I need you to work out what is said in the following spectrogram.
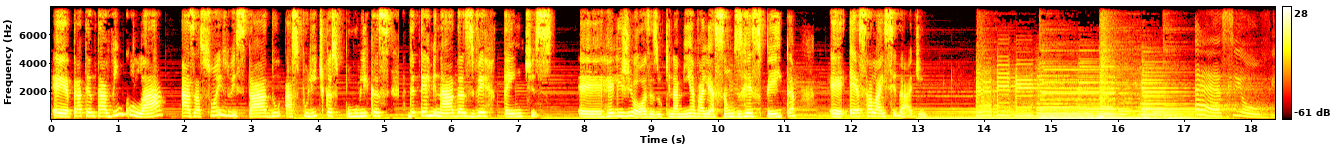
é, para tentar vincular as ações do Estado, as políticas públicas, determinadas vertentes é, religiosas, o que, na minha avaliação, desrespeita é, essa laicidade. É, se ouve.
